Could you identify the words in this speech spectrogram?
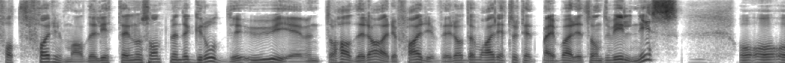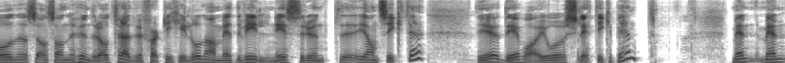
fått forma det litt, eller noe sånt, men det grodde ujevnt og hadde rare farver, og det var rett og slett bare, et sånt villniss. Og, og, og så, sånn 130-40 kilo da, med et villniss rundt i ansiktet, det, det, var jo slett ikke pent. Men, men,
